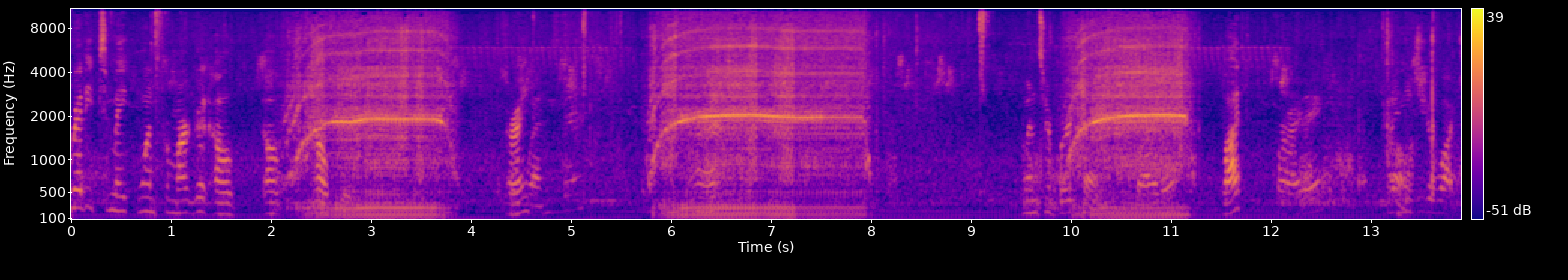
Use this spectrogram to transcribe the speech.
Ready to make one for Margaret, I'll I'll help you. All right. Wednesday. When's her birthday? Friday. What? Friday. I Oh. need you to watch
